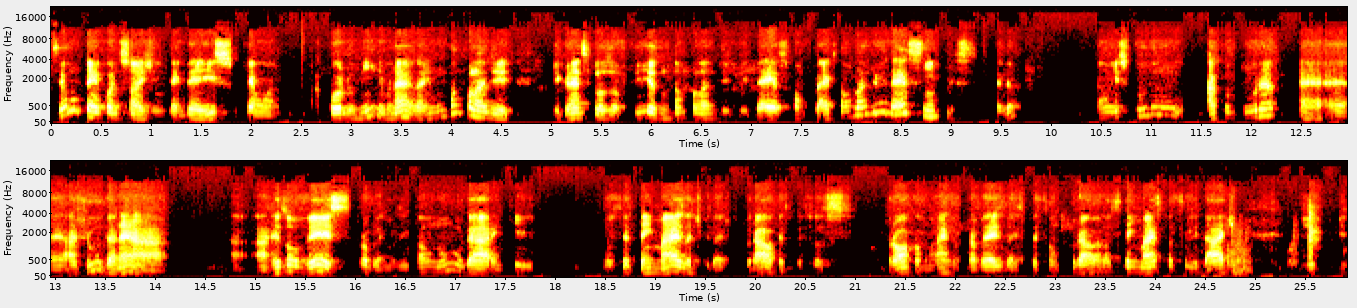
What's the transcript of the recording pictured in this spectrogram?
Se eu não tenho condições de entender isso, que é um acordo mínimo, né? Não estamos falando de, de grandes filosofias, não estamos falando de, de ideias complexas, estamos falando de uma ideia simples, entendeu? Então, isso tudo, a cultura é, é ajuda né, a, a resolver esses problemas. Então, num lugar em que você tem mais atividade cultural, que as pessoas trocam mais através da expressão cultural, elas têm mais facilidade de, de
